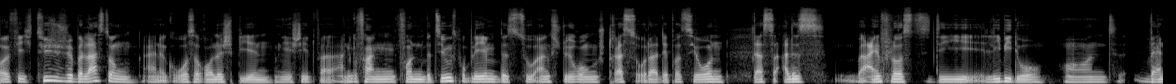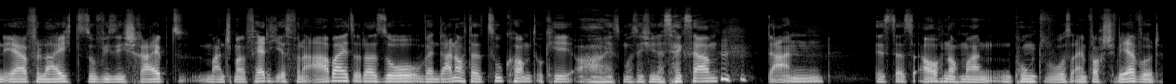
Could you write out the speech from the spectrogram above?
häufig psychische Belastungen eine große Rolle spielen. Hier steht angefangen von Beziehungsproblemen bis zu Angststörungen, Stress oder Depressionen. Das alles beeinflusst die Libido. Und wenn er vielleicht, so wie sie schreibt, manchmal fertig ist von der Arbeit oder so, wenn dann noch dazu kommt, okay, oh, jetzt muss ich wieder Sex haben, dann ist das auch nochmal ein Punkt, wo es einfach schwer wird.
